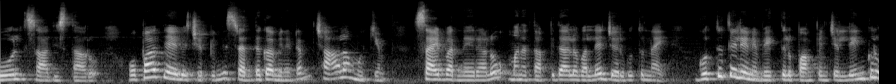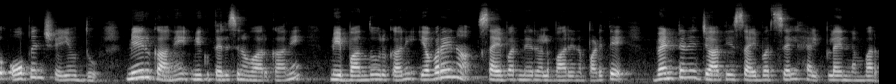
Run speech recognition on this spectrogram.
గోల్ సాధిస్తారు. ఉపాధ్యాయులు చెప్పింది శ్రద్ధగా వినటం చాలా ముఖ్యం. సైబర్ నేరాలు మన తప్పిదాల వల్లే జరుగుతున్నాయి. గుర్తు తెలియని వ్యక్తులు పంపించే లింకులు ఓపెన్ చేయొద్దు. మీరు కానీ మీకు తెలిసిన వారు కానీ మీ బంధువులు కానీ ఎవరైనా సైబర్ నేరాల బారిన పడితే వెంటనే జాతీయ cyber cell helpline number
